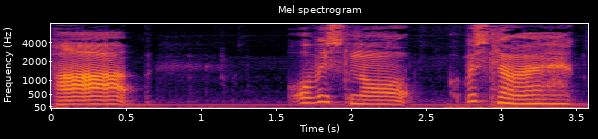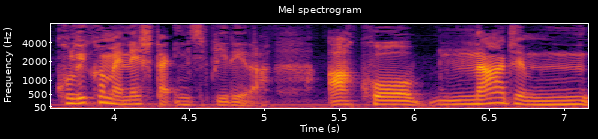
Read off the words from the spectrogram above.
Pa, ovisno, ovisno koliko me nešto inspirira. Ako nađem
